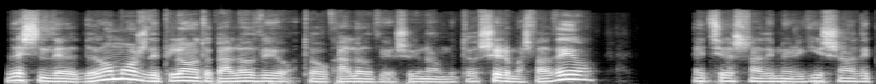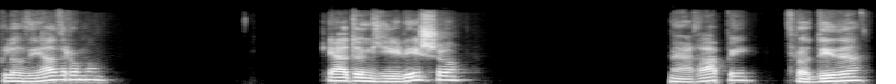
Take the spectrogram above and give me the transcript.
Δεν συνδέονται όμως, διπλώνω το καλώδιο, το καλώδιο, συγγνώμη, το σύρμα στα δύο, έτσι ώστε να δημιουργήσω ένα διπλό διάδρομο και να τον γυρίσω με αγάπη, φροντίδα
